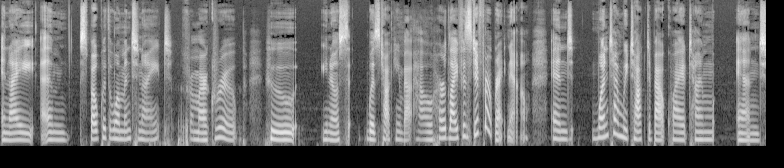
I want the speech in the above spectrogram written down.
and I um, spoke with a woman tonight from our group who, you know, was talking about how her life is different right now. And one time we talked about quiet time and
